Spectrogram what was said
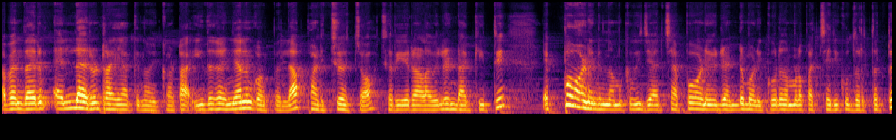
അപ്പോൾ എന്തായാലും എല്ലാവരും ട്രൈ ആക്കി നോക്കിക്കോട്ടെ. ഇത് കഴിഞ്ഞാലും കുഴപ്പമില്ല. പഠിച്ചു വെച്ചോ. ചെറിയൊരളവിൽ ഉണ്ടാക്കിയിട്ട് എപ്പോൾ വേണമെങ്കിലും നമുക്ക് വിചാരിച്ച എപ്പോൾ വേണമെങ്കിലും രണ്ട് മണിക്കൂർ നമ്മൾ പച്ചരി കുതിർത്തിട്ട്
